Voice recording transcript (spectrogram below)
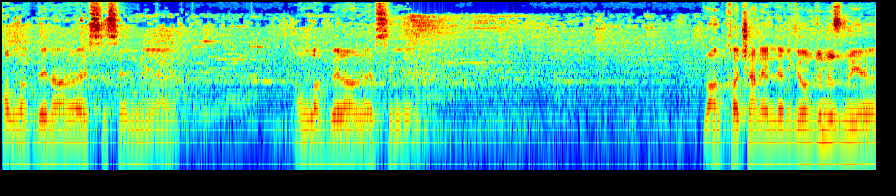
Allah belanı versin senin ya. Allah belanı versin ya. Lan kaçan elleri gördünüz mü ya?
